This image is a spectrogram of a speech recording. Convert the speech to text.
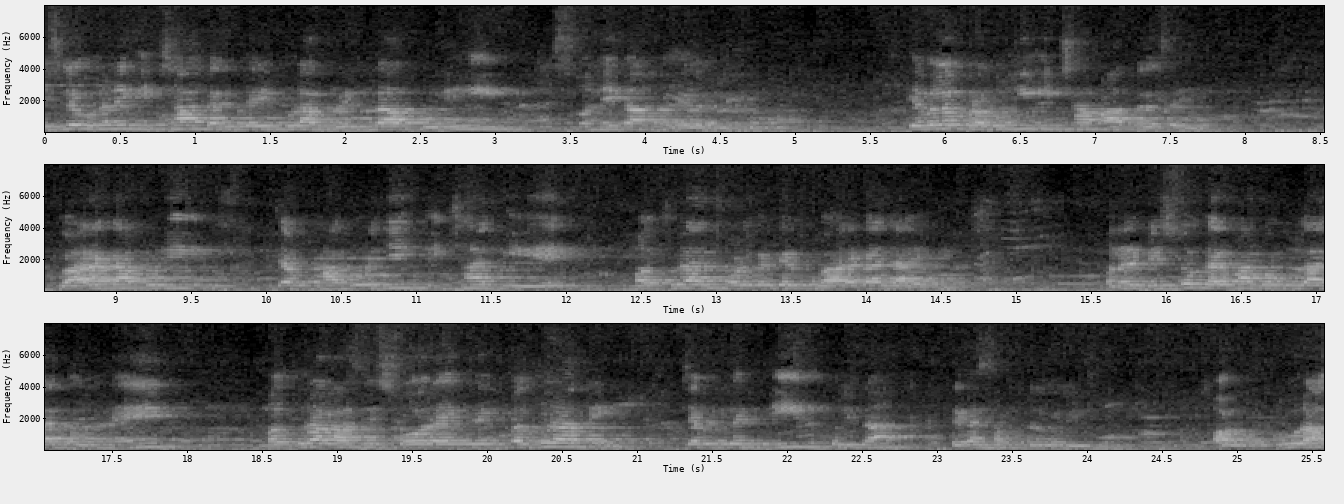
इसलिए उन्होंने इच्छा करते ही पूरा वृंदापुरी ही सोने का महल बने केवल प्रभु की इच्छा मात्र से ही। द्वारकापुरी, जब ठाकुर जी इच्छा किए, मथुरा छोड़ करके द्वारका जाएँगे उन्होंने विश्वकर्मा को बुलाया तो उन्हें मथुरा वासी सो रहे थे। मथुरा में जब इनके नींद खुली ना, देखा समुद्र के बीच में। और पूरा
